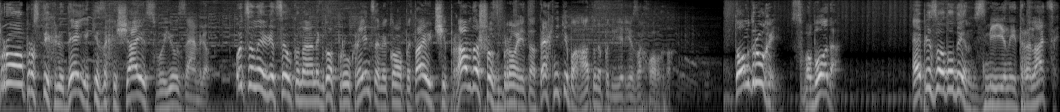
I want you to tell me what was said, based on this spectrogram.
Про простих людей, які захищають свою землю. Оцінив відсилку на анекдот про українця, в якого питають, чи правда, що зброї та техніки багато на подвір'ї заховано. Том 2. Свобода. Епізод 1. Зміїний 13.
